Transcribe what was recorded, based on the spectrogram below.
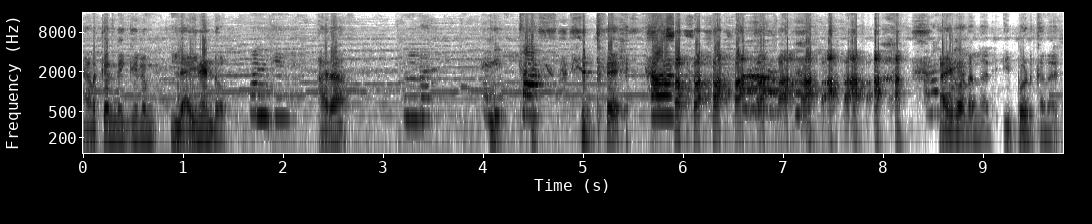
നിനക്ക് എന്തെങ്കിലും ലൈൻ ഉണ്ടോ. ആരാ? ഇപ്പേ. ആയിക്കോട്ടെ എന്നാൽ ഇപ്പൊ എടുക്കുന്നാൽ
